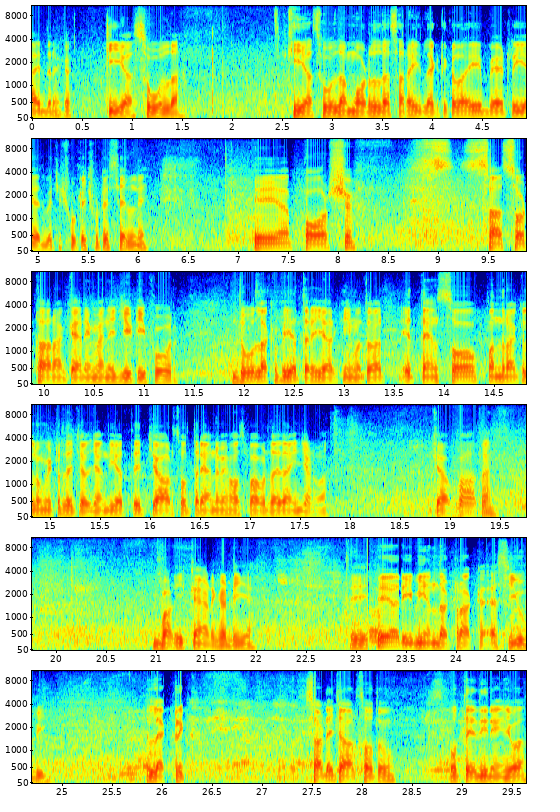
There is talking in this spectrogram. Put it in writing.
ਆ ਇੱਧਰ ਹੈਗਾ ਕੀਆ ਸੋਲ ਦਾ। ਕੀਆ ਸੋਲ ਦਾ ਮਾਡਲ ਦਾ ਸਾਰਾ ਇਲੈਕਟ੍ਰੀਕਲ ਆ। ਇਹ ਬੈਟਰੀ ਹੈ ਇਹਦੇ ਵਿੱਚ ਛੋਟੇ ਛੋਟੇ ਸੈੱਲ ਨੇ। ਇਹ ਆ ਪੋਰਸ਼ 718 ਕਹਿ ਰਹੇ ਮੈਨੇ GT4 275000 ਕੀਮਤ ਆ। ਇਹ 315 ਕਿਲੋਮੀਟਰ ਤੇ ਚੱਲ ਜਾਂਦੀ ਆ ਤੇ 493 ਹਾਰਸ ਪਾਵਰ ਦਾ ਇਹਦਾ ਇੰਜਨ ਵਾ। ਕੀ ਬਾਤ ਹੈ ਬੜੀ ਘੈਂਟ ਗੱਡੀ ਆ। ਤੇ ਇਹ ਆ ਰੀਬੀਅਨ ਦਾ ਟਰੱਕ SUV ਇਲੈਕਟ੍ਰਿਕ 450 ਤੋਂ ਉੱਤੇ ਇਹਦੀ ਰੇਂਜ ਵਾ।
